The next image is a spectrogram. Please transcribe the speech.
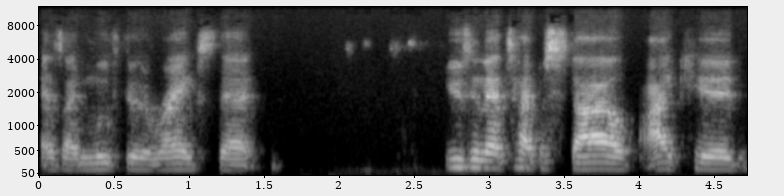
as i moved through the ranks that using that type of style i could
